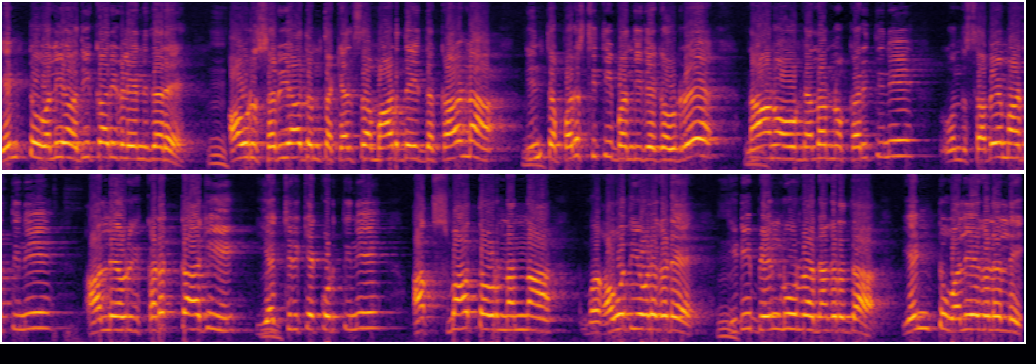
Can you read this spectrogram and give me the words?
ಎಂಟು ವಲಯ ಅಧಿಕಾರಿಗಳೇನಿದ್ದಾರೆ? ಅವರು ಸರಿಯಾದಂತ ಕೆಲಸ ಮಾಡದೇ ಇದ್ದ ಕಾರಣ ಇಂಥ ಪರಿಸ್ಥಿತಿ ಬಂದಿದೆ ಗೌಡ್ರೆ. ನಾನು ಅವ್ರನ್ನೆಲ್ಲರನ್ನು ಕರಿತೀನಿ, ಒಂದು ಸಭೆ ಮಾಡ್ತೀನಿ, ಅಲ್ಲಿ ಅವರಿಗೆ ಖಡಕ್ಕಾಗಿ ಎಚ್ಚರಿಕೆ ಕೊಡ್ತೀನಿ, ಅಕಸ್ಮಾತ್ ಅವ್ರು ನನ್ನ ಅವಧಿಯೊಳಗಡೆ ಇಡೀ ಬೆಂಗಳೂರು ನಗರದ ಎಂಟು ವಲಯಗಳಲ್ಲಿ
